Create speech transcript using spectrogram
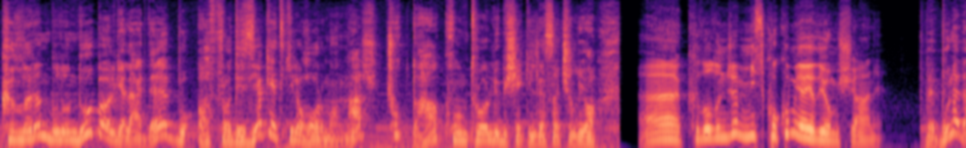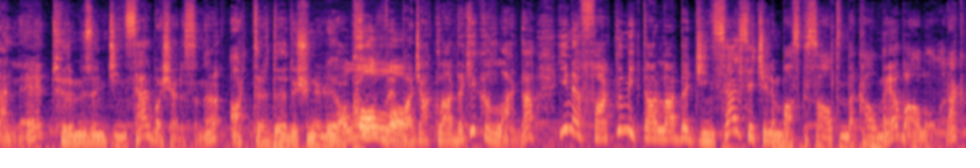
Kılların bulunduğu bölgelerde bu afrodizyak etkili hormonlar çok daha kontrollü bir şekilde saçılıyor. Ha, kıl olunca mis koku mu yayılıyormuş yani? Ve bu nedenle türümüzün cinsel başarısını arttırdığı düşünülüyor. Allah Kol ve Allah. bacaklardaki kıllarda yine farklı miktarlarda cinsel seçilim baskısı altında kalmaya bağlı olarak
